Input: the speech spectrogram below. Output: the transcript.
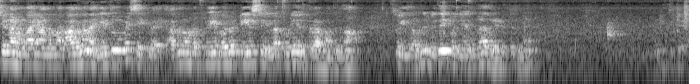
சின்ன வெங்காயம் அந்த மாதிரி அதெல்லாம் நான் எதுவுமே சேர்க்கல. அதனோட ஃப்ளேவரு டேஸ்ட்டு எல்லாத்தோடையும் இருக்கிற மாதிரி தான் ஸோ இதில் வந்து விதை கொஞ்சம் இருந்தால் அதை எடுத்துருங்க எடுத்துட்டேன்.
